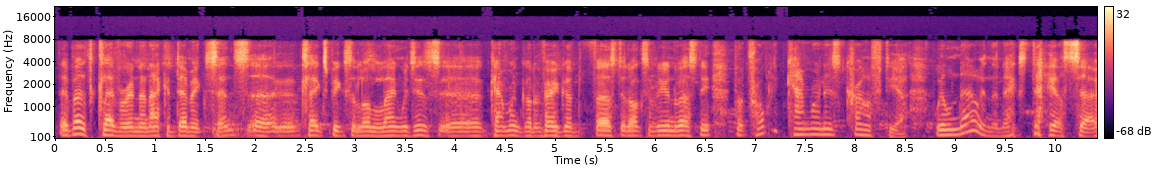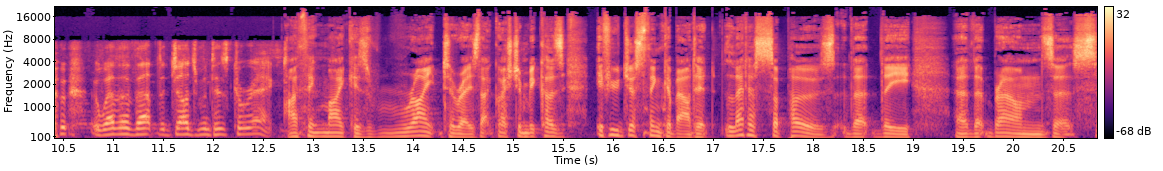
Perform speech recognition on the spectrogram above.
they're both clever in an academic sense. Uh, Clegg speaks a lot of languages. Uh, Cameron got a very good first at Oxford University, but probably Cameron is craftier. We'll know in the next day or so whether that the judgment is correct. I think Mike is right to raise that question because if you just think about it, let us suppose that the uh, that Brown's uh, s-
